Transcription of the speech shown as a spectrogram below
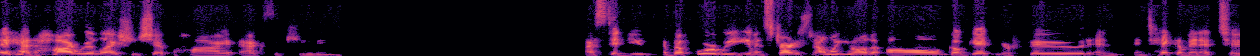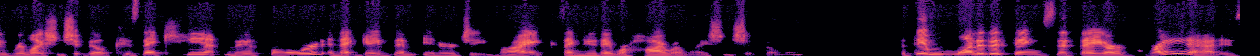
They had high relationship, high executing. I said, you before we even started, I said, I want y'all to all go get your food and, and take a minute to relationship build because they can't move forward. And that gave them energy, right? Because they knew they were high relationship building. But then one of the things that they are great at is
